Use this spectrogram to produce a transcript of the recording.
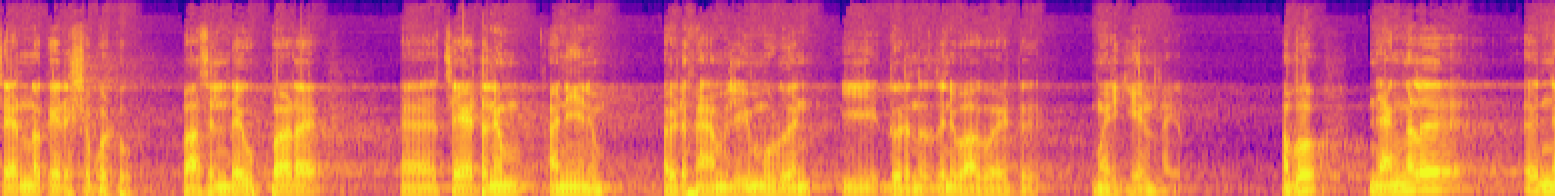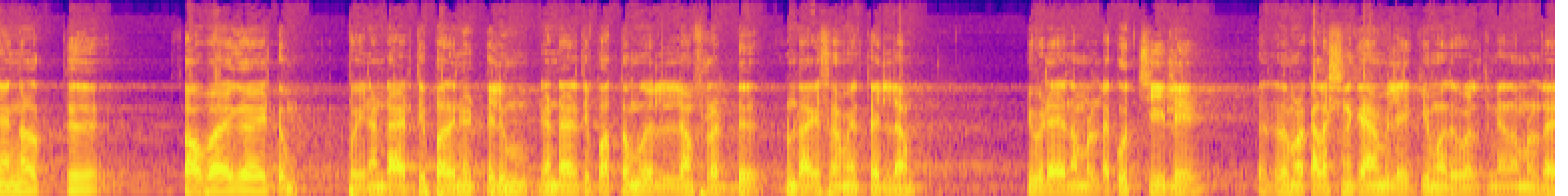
ചേട്ടനൊക്കെ രക്ഷപ്പെട്ടു. ബാസിലിന്റെ ഉപ്പയുടെ ചേട്ടനും അനിയനും അവരുടെ ഫാമിലിയും മുഴുവൻ ഈ ദുരന്തത്തിന്റെ ഭാഗമായിട്ട് മരിക്കുകയുണ്ടായത് അപ്പോൾ ഞങ്ങൾ ഞങ്ങൾക്ക് സ്വാഭാവികമായിട്ടും ഇപ്പോൾ രണ്ടായിരത്തി പതിനെട്ടിലും രണ്ടായിരത്തി പത്തൊമ്പതിലെല്ലാം ഫ്ലഡ് ഉണ്ടായ സമയത്തെല്ലാം ഇവിടെ നമ്മളുടെ കൊച്ചിയിൽ നമ്മുടെ കളക്ഷൻ ക്യാമ്പിലേക്കും അതുപോലെ തന്നെ നമ്മളുടെ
